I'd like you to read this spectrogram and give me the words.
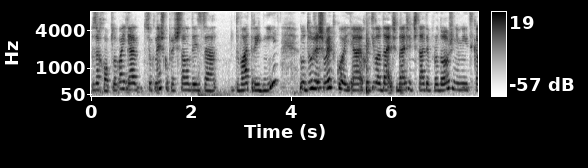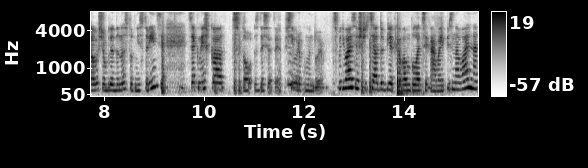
захоплива. Я цю книжку прочитала десь за 2-3 дні. Ну, дуже швидко. Я хотіла далі далі читати продовження. Мені цікаво, що буде до наступній сторінці. Ця книжка 100 з 10. Всім рекомендую. Сподіваюся, що ця добірка вам була цікава і пізнавальна.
